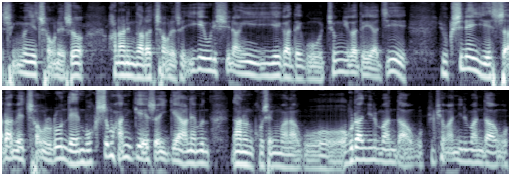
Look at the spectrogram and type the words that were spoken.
생명의 차원에서 하나님 나라 차원에서 이게 우리 신앙이 이해가 되고 정리가 돼야지 육신의 옛사람의 차원으로 내 목숨 한계에서 이게 안 하면 나는 고생만 하고 억울한 일만 당하고 불평한 일만 당하고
